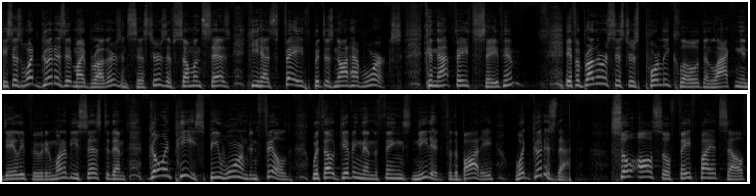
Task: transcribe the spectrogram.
He says, What good is it, my brothers and sisters, if someone says he has faith but does not have works? Can that faith save him? If a brother or sister is poorly clothed and lacking in daily food, and one of you says to them, Go in peace, be warmed and filled, without giving them the things needed for the body, what good is that? So also, faith by itself,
